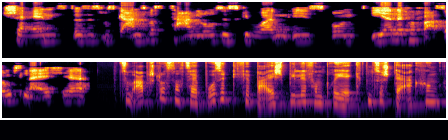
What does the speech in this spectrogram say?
scheint, dass es was ganz was Zahnloses geworden ist und eher eine Verfassungsleiche. Zum Abschluss noch zwei positive Beispiele von Projekten zur Stärkung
